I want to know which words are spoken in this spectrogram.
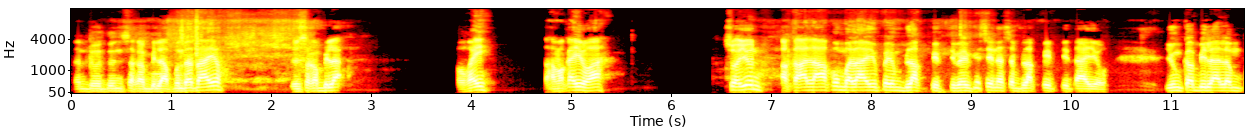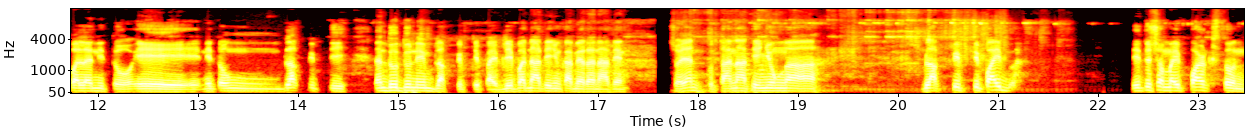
Nandun sa kabila. Punta tayo. Doon sa kabila. Okay? Tama kayo ha. So ayun, akala ko malayo pa yung Block 55 kasi nasa Block 50 tayo. Yung kabila lang pala nito, eh, nitong Block 50, nandoon na yung Block 55. Lipat natin yung camera natin. So ayan, punta natin yung ah, Block 55. Dito sa may Parkstone.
